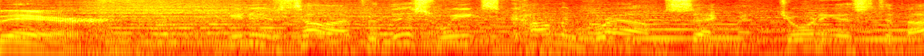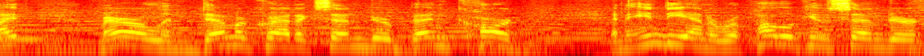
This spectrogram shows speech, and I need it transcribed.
Baier. It is time for this week's Common Ground segment. Joining us tonight, Maryland Democratic Senator Ben Cardin and Indiana Republican Senator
